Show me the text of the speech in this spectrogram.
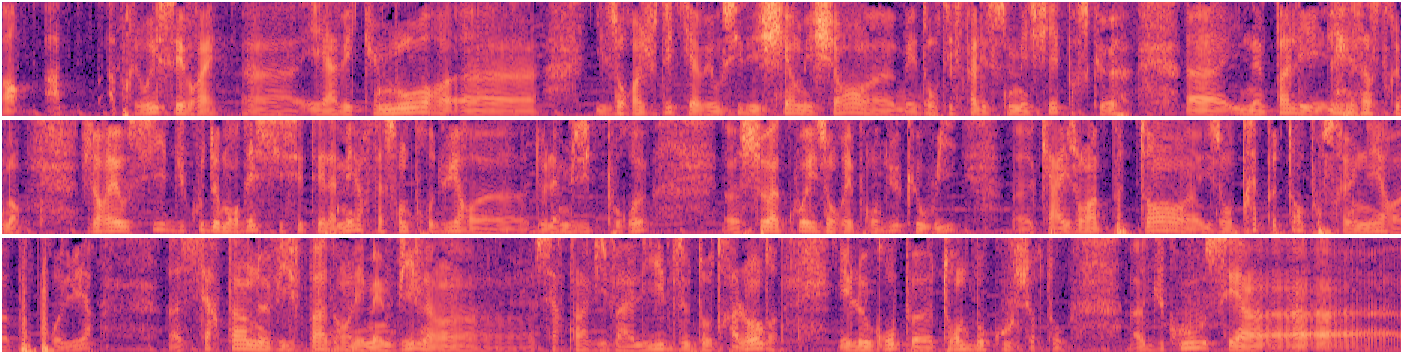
Alors, a, a priori, c'est vrai. Euh, et avec humour, euh, ils ont rajouté qu'il y avait aussi des chiens méchants, euh, mais dont il fallait se méfier parce que euh, ils n'aiment pas les, les instruments. Je leur ai aussi du coup demandé si c'était la meilleure façon de produire euh, de la musique pour eux. Euh, ce à quoi ils ont répondu que oui, car ils ont un peu de temps, ils ont très peu de temps pour se réunir pour produire. Certains ne vivent pas dans les mêmes villes, hein, certains vivent à Leeds, d'autres à Londres, et le groupe tourne beaucoup surtout. Du coup, c'est un- un-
